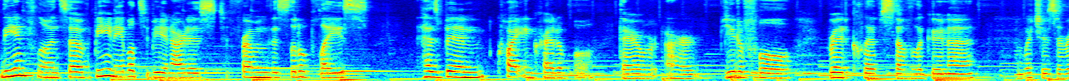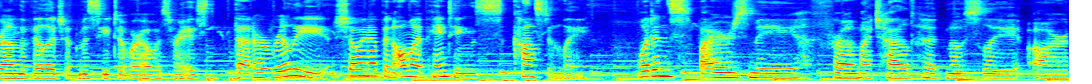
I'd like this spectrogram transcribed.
The influence of being able to be an artist from this little place has been quite incredible. There are beautiful red cliffs of Laguna, which is around the village of Mesita where I was raised, that are really showing up in all my paintings constantly. What inspires me from my childhood mostly are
